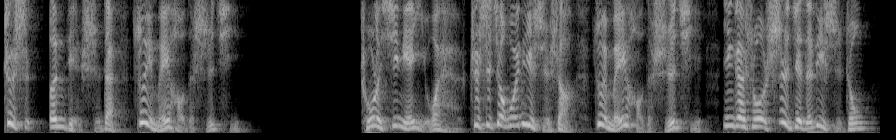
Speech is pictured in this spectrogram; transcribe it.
这是恩典时代最美好的时期。除了新年以外，这是教会历史上最美好的时期，应该说世界的历史中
